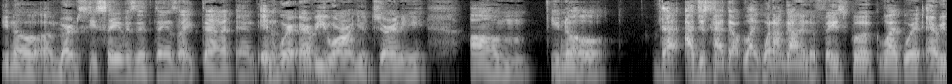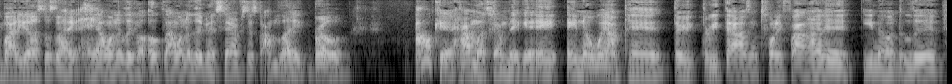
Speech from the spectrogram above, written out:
you know emergency savings and things like that and in wherever you are on your journey um you know that I just had that like when I got into Facebook, like where everybody else was like, "Hey, I want to live in Oakland, I want to live in San Francisco." I'm like, bro, I don't care how much I'm making. Ain't ain't no way I'm paying three three thousand twenty five hundred, you know, to live.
